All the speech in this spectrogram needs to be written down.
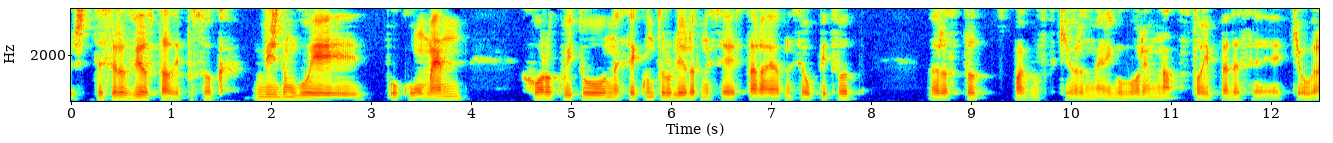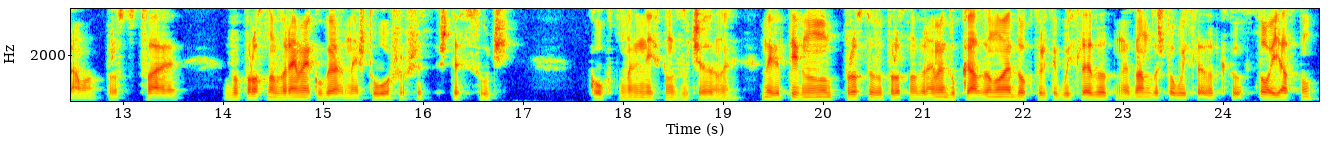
ще се развият в тази посока. Виждам го и около мен, хора, които не се контролират, не се стараят, не се опитват, растат пак в такива размери, говорим над 150 кг. Просто това е въпрос на време, кога нещо лошо ще, ще се случи. Колкото нали, не искам да звуча негативно, но просто е въпрос на време. Доказано е, докторите го изследват, не знам защо го изследват, като то е ясно.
